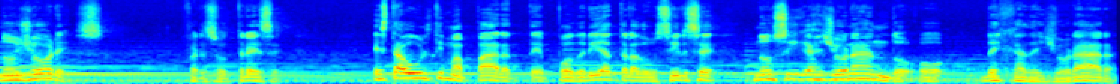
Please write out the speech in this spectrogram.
no llores. Verso 13. Esta última parte podría traducirse, no sigas llorando o deja de llorar.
